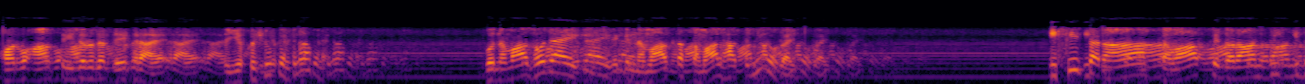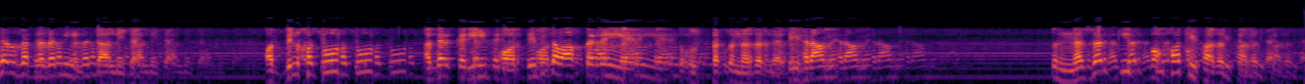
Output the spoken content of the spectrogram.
اور وہ آنکھ سے ادھر ادھر دیکھ رہا ہے، تو یہ خوشبو کے خلاف وہ نماز ہو جائے گی، لیکن نماز کا کمال حاصل نہیں ہوگا۔ اسی طرح طواف کے دوران بھی ادھر ادھر نظر نہیں ڈالنی چاہیے۔ اور بالخصوص اگر قریب عورتیں بھی طواف کر رہی ہیں، تو اس پر تو نظر رہتی حرام ہے۔ تو نظر کی بہت حفاظت کرنی چاہیے۔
